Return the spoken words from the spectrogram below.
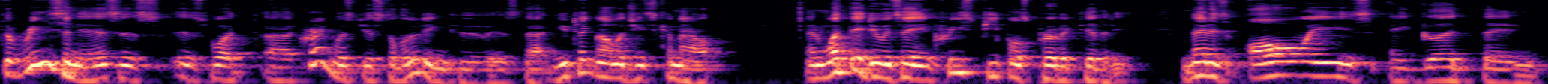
the reason is, is, is what uh, Craig was just alluding to, is that new technologies come out, and what they do is they increase people's productivity. And that is always a good thing.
